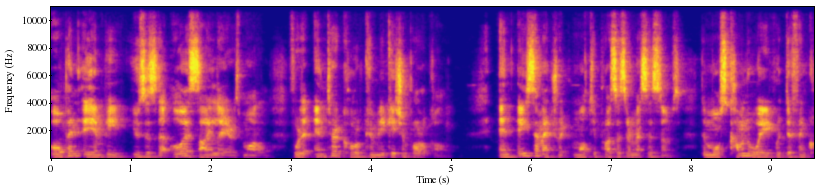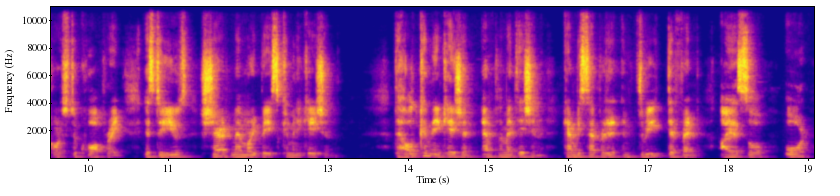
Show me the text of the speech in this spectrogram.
OpenAMP uses the OSI layers model for the inter-core communication protocol. In asymmetric multiprocessor systems, the most common way for different cores to cooperate is to use shared memory-based communication. The whole communication implementation can be separated in three different ISO or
